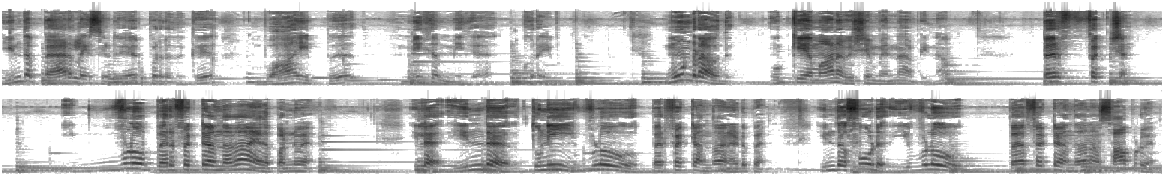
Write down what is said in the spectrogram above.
இந்த பேரலைஸ் ஏற்படுறதுக்கு வாய்ப்பு மிக மிக குறைவு. மூன்றாவது முக்கியமான விஷயம் என்ன அப்படின்னா பெர்ஃபெக்ஷன் இவ்வளோ பெர்ஃபெக்டாக இருந்தால் தான் நான் இதை பண்ணுவேன். இல்லை இந்த துணி இவ்வளோ பெர்ஃபெக்டாக இருந்தால் நான் எடுப்பேன். இந்த ஃபுட்டு இவ்வளோ பெர்ஃபெக்டாக இருந்தால் நான் சாப்பிடுவேன்.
